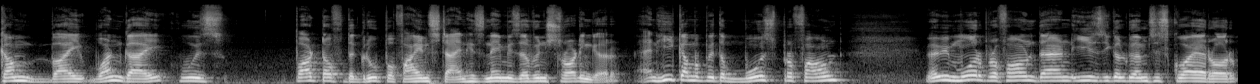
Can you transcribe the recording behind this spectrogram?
come by one guy who is part of the group of einstein. His name is erwin schrodinger and he come up with the most profound maybe more profound than e is equal to mc square or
